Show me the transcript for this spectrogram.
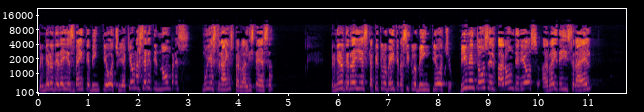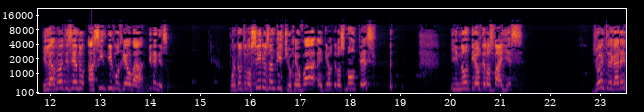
Primeiro de Reyes 20, 28. E aqui há uma série de nomes muito estranhos, pero a lista é essa. Primeiro de Reyes, capítulo 20, versículo 28. Vino entonces el varón de Dios al rey de Israel y le habló diciendo, así dijo Jehová. Miren eso. Por cuanto los sirios han dicho, Jehová es Dios de los montes y no Dios de los valles, yo entregaré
